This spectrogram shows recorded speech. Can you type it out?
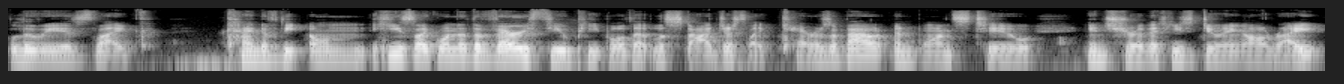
Louis is like kind of the only he's like one of the very few people that Lestat just like cares about and wants to ensure that he's doing all right.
